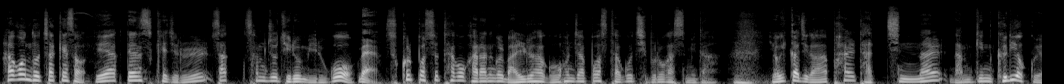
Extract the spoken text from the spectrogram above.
학원 도착해서 예약된 스케줄을 싹 3주 뒤로 미루고 네. 스쿨버스 타고 가라는 걸 만류하고 혼자 버스 타고 집으로 갔습니다. 음. 여기까지가 팔 다친 날 남긴 글이었고요.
